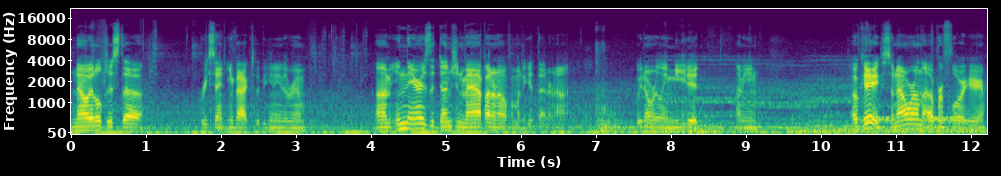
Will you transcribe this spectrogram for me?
No, it'll just uh, resend you back to the beginning of the room. Um, in there is the dungeon map. I don't know if I'm gonna get that or not. We don't really need it. I mean, okay, so now we're on the upper floor here.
